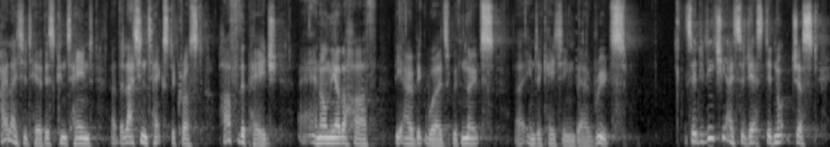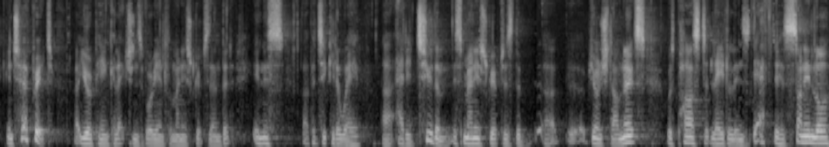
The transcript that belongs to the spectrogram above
highlighted here, this contained the Latin text across half of the page, and on the other half, the Arabic words with notes uh, indicating their roots. So Dadichi, I suggest, did not just interpret uh, European collections of Oriental manuscripts then, but in this uh, particular way uh, added to them. This manuscript, as the uh, Björnståhl notes, was passed at Ledelin's death to his son-in-law,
